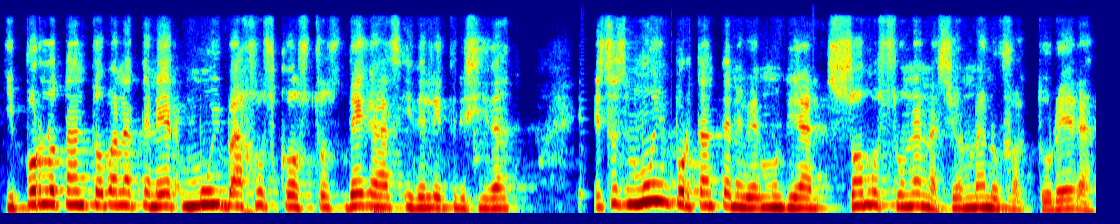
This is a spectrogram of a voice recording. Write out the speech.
y por lo tanto van a tener muy bajos costos de gas y de electricidad. Esto es muy importante a nivel mundial. Somos una nación manufacturera.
